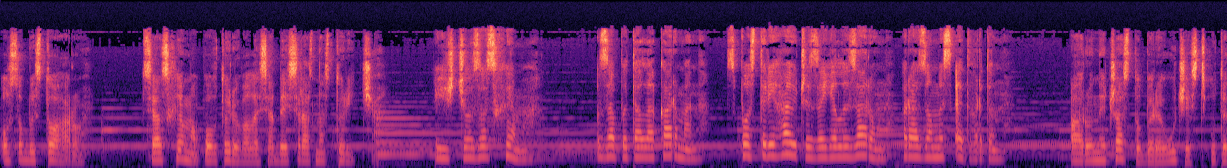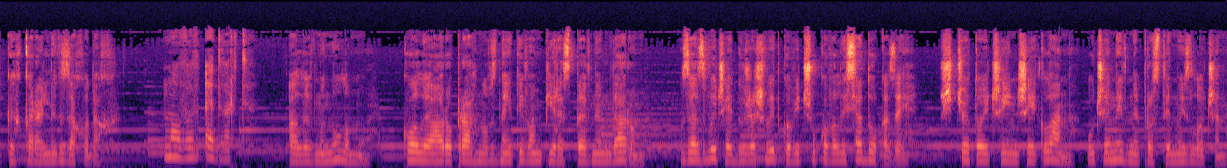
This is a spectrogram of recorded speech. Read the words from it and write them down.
особисто Ару. Ця схема повторювалася десь раз на сторіччя. І що за схема? запитала Кармен, спостерігаючи за Єлизаром разом із Едвардом, Ару не часто бере участь у таких каральних заходах, мовив Едвард. але в минулому, коли Аро прагнув знайти вампіра з певним даром, зазвичай дуже швидко відшукувалися докази, що той чи інший клан учинив непростимий злочин.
